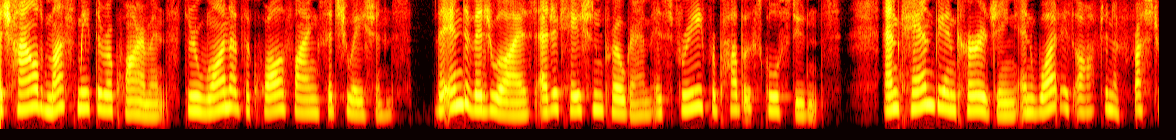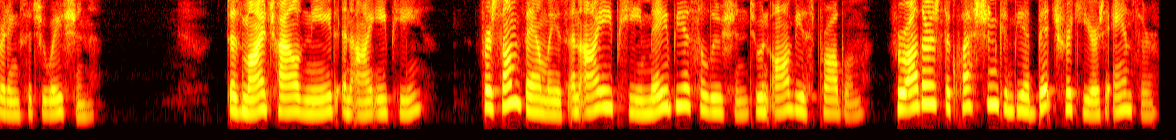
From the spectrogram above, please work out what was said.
The child must meet the requirements through one of the qualifying situations. The individualized education program is free for public school students and can be encouraging in what is often a frustrating situation. Does my child need an IEP? For some families, an IEP may be a solution to an obvious problem. For others, the question can be a bit trickier to answer.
